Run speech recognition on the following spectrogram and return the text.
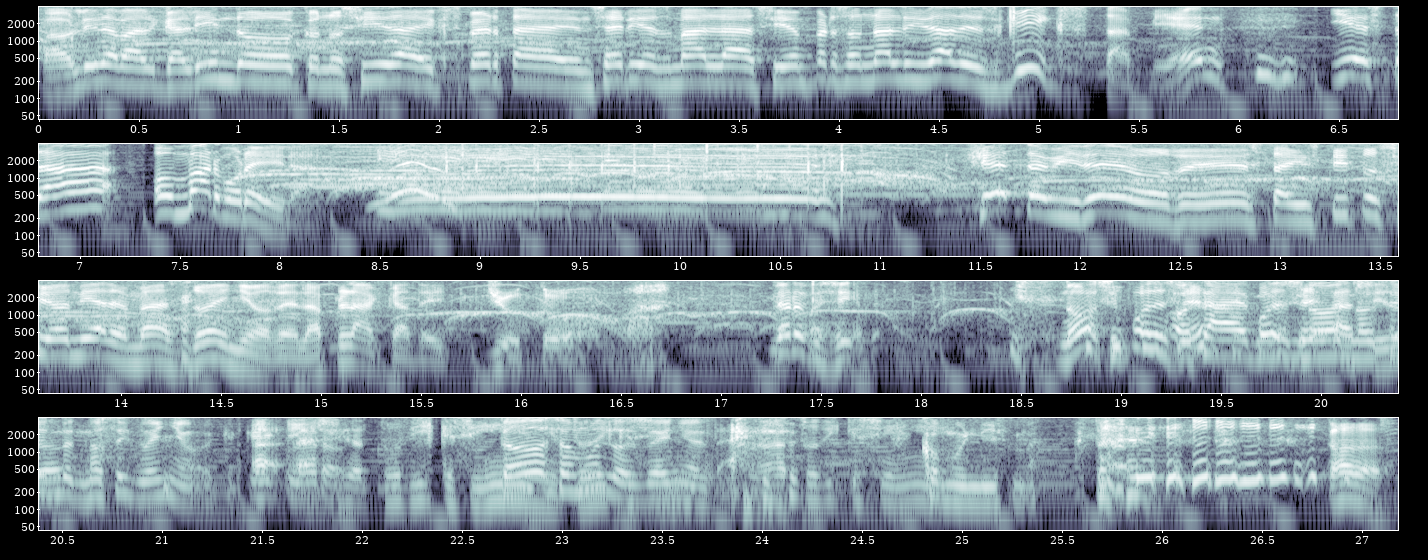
Paulina Valgalindo, conocida experta en series malas y en personalidades geeks también. Y está Omar Moreira. Gente video de esta institución y además dueño de la placa de YouTube. Claro que sí. No, sí puede ser. O sea, sí puede ser, no, no soy, no soy dueño, que Ah, claro. sí, tú di que sí. Todos somos los sí. dueños. Ah, tú di que sí. Comunismo. Todos.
